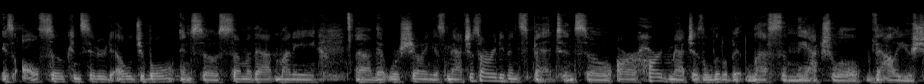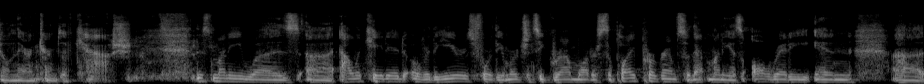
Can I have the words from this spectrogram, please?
is also considered eligible, and so some of that money uh, that we're showing as match has already been spent, and so our hard match is a little bit less than the actual value shown there in terms of cash. This money was uh, allocated over the years for the Emergency Groundwater Supply Program, so that money is already in uh,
